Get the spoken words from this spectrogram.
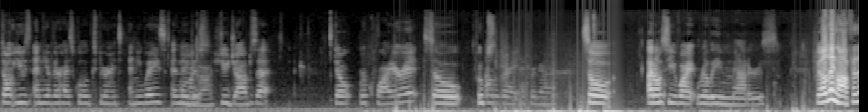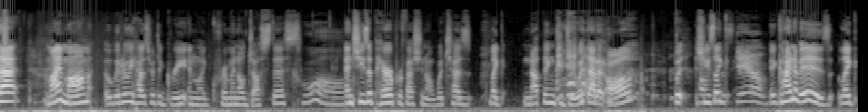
don't use any of their high school experience anyways and Oh they my just gosh. do jobs that don't require it. So oops. Oh right, I forgot. So I don't see why it really matters. Building off of that, my mom literally has her degree in like criminal justice, Cool. and she's a paraprofessional, which has like nothing to do with that at all. But she's like, scam. it kind of is. Like,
